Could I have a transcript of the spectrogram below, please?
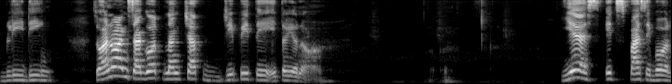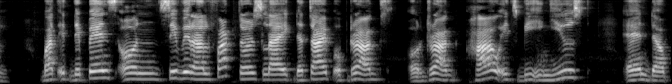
bleeding. So ano ang sagot ng chat GPT? Ito yun oh. Yes, it's possible. But it depends on several factors like the type of drugs or drug, how it's being used, and the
